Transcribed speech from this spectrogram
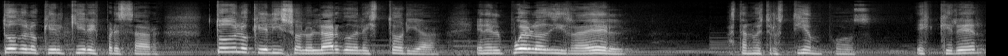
Todo lo que Él quiere expresar, todo lo que Él hizo a lo largo de la historia, en el pueblo de Israel, hasta nuestros tiempos, es querer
